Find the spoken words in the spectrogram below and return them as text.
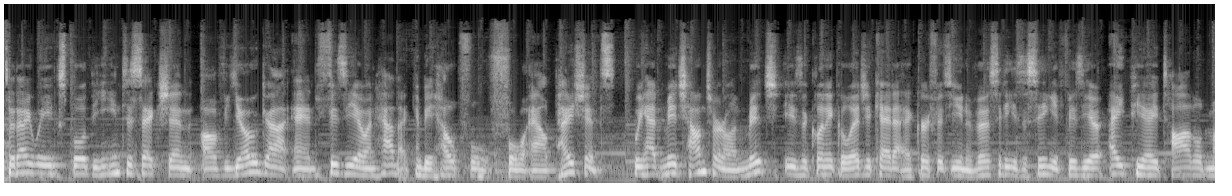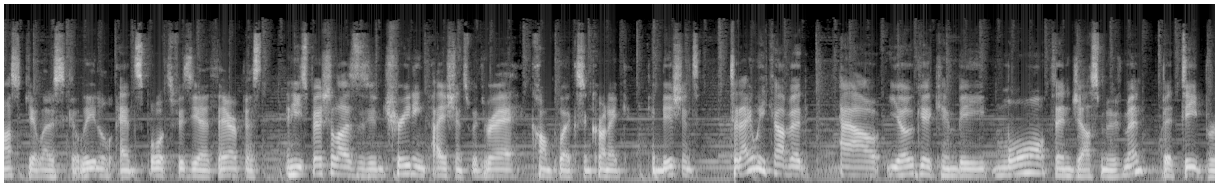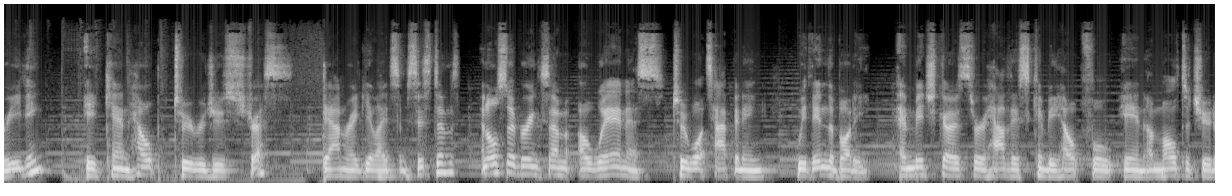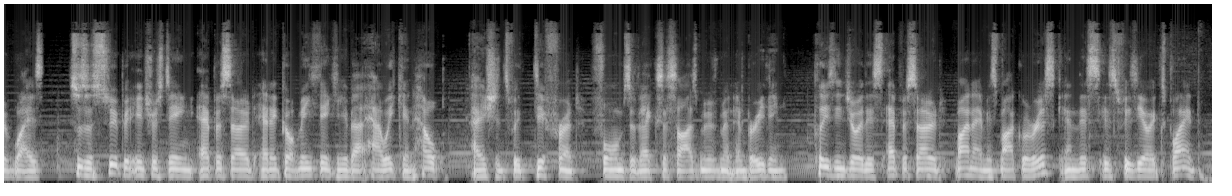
Today, we explored the intersection of yoga and physio and how that can be helpful for our patients. We had Mitch Hunter on. Mitch is a clinical educator at Griffith University. He's a senior physio, APA titled musculoskeletal and sports physiotherapist, and he specializes in treating patients with rare, complex, and chronic conditions. Today, we covered how yoga can be more than just movement, but deep breathing. It can help to reduce stress downregulate some systems and also bring some awareness to what's happening within the body. And Mitch goes through how this can be helpful in a multitude of ways. This was a super interesting episode, and it got me thinking about how we can help patients with different forms of exercise, movement, and breathing. Please enjoy this episode. My name is Michael Rizk, and this is Physio Explained.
